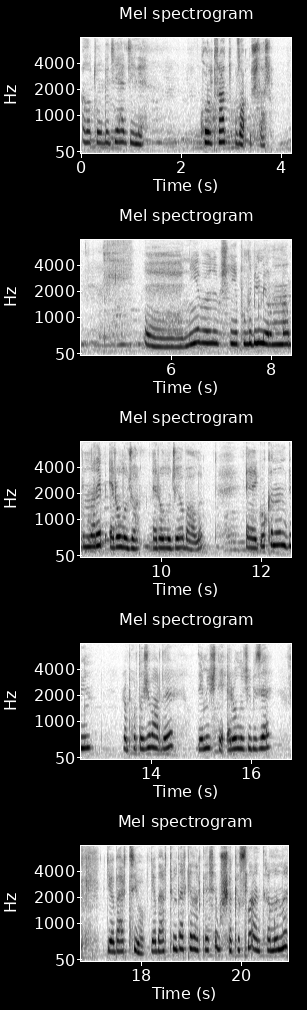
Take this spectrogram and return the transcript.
Ama Tolga Ciğerci ile kontrat uzatmışlar. Ee, niye böyle bir şey yapıldı bilmiyorum ama bunlar hep Erol Hoca. Erol Hoca'ya bağlı. Ee, Gökhan'ın dün röportajı vardı. Demişti Erol Hoca bize gebertiyor. Gebertiyor derken arkadaşlar bu şakasına antrenmanı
